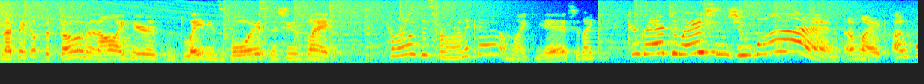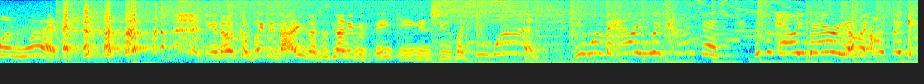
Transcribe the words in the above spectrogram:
And I pick up the phone and all I hear is this lady's voice and she's like, hello, is this Veronica? I'm like, yeah. She's like, congratulations, you won. I'm like, I won what? you know, completely not, you know, just not even thinking. And she was like, you won. You won the Hallewood contest. This is Halle Berry. I'm like, oh my God.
